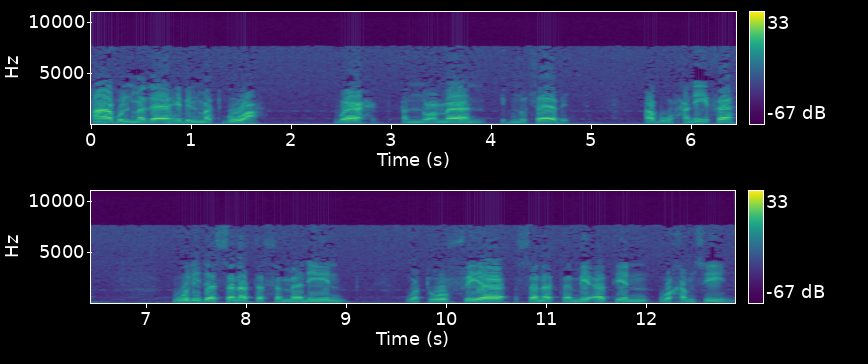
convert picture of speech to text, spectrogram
أصحاب المذاهب المتبوعة. واحد النعمان بن ثابت. أبو حنيفة ولد سنة ثمانين وتوفي سنة مئة وخمسين.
